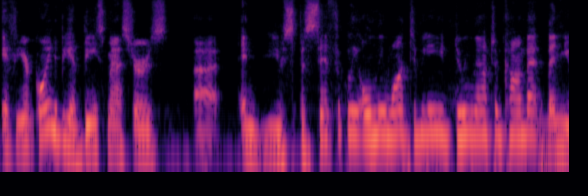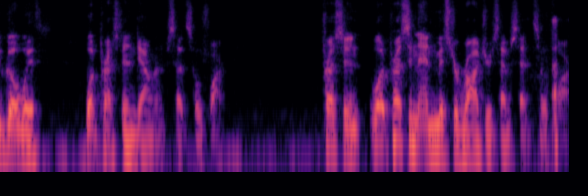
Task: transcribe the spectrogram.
if you're going to be a Beastmasters uh, and you specifically only want to be doing mounted combat, then you go with what Preston and Down have said so far. Preston, what Preston and Mr. Rogers have said so far.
